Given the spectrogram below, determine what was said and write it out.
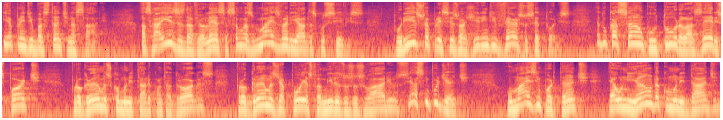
e aprendi bastante nessa área. As raízes da violência são as mais variadas possíveis. Por isso é preciso agir em diversos setores Educação, cultura, lazer, esporte, programas comunitários contra drogas, programas de apoio às famílias dos usuários e assim por diante. O mais importante é a união da comunidade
